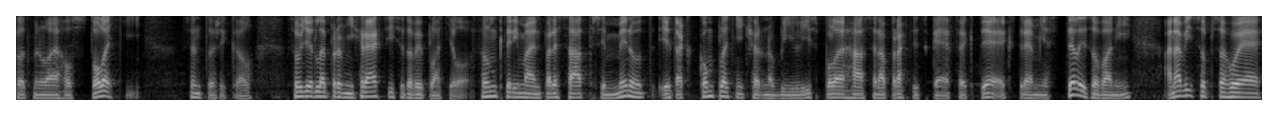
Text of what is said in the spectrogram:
let minulého století jsem to říkal. Soudě dle prvních reakcí se to vyplatilo. Film, který má jen 53 minut, je tak kompletně černobílý, spoléhá se na praktické efekty, je extrémně stylizovaný a navíc obsahuje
